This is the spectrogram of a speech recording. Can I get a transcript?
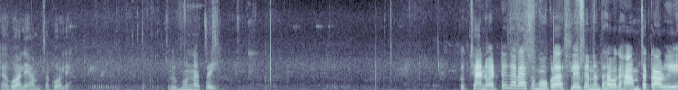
का गोल्या आमचा गोल्या उन्हाचाही खूप छान वाटतं. जरा असं मोकळं असल्याच्यानंतर हा बघा हा आमचा काळू आहे.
